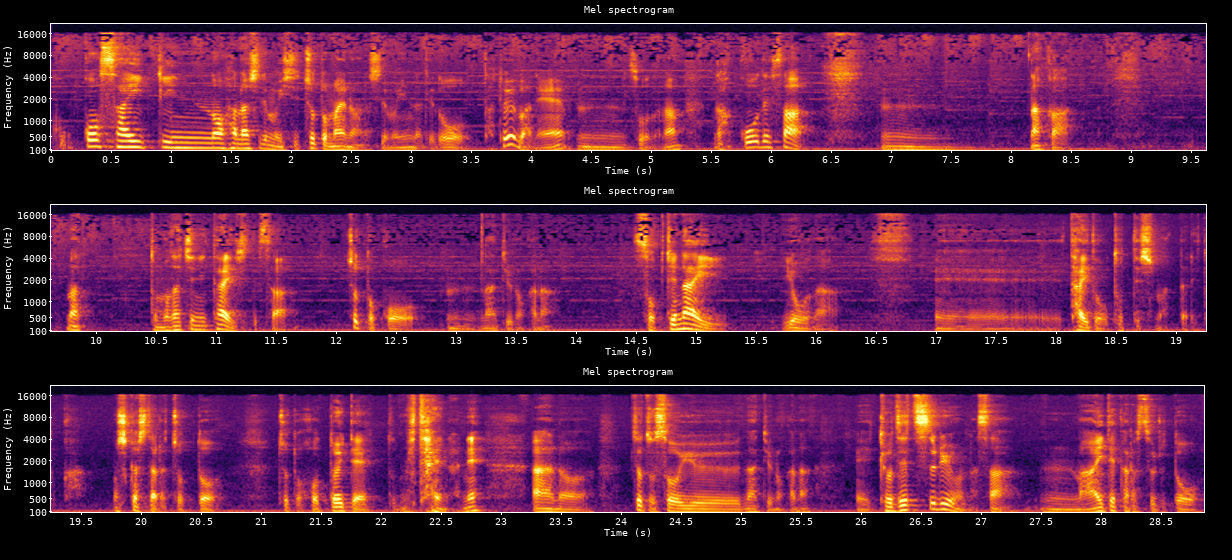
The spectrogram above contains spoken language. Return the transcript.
ここ最近の話でもいいしちょっと前の話でもいいんだけど例えばねうんそうだな。学校でさうんなんかまあ友達に対してさちょっとこう、うん、ていうのかな。そっけないような、えー、態度をとってしまったりとかもしかしたらちょっとちょっとほっといてみたいなねあのちょっとそういうなんていうのかな、えー、拒絶するようなさ、うんまあ、相手からすると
